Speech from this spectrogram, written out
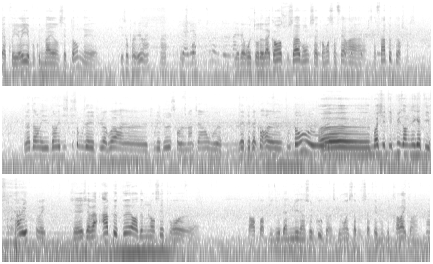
A priori, il y a beaucoup de mariages en septembre, mais. Qui sont prévus, ouais. Il y a les retours de vacances. Il y a les retours de vacances, tout ça, bon, ça commence à faire ça fait un peu peur, je pense dans les, dans les discussions que vous avez pu avoir euh, tous les deux sur le maintien, où, euh, vous avez été d'accord euh, tout le temps Moi j'étais plus dans le négatif. Ah oui Oui. J'avais un peu peur de me lancer pour par rapport à Pidio d'annuler d'un seul coup, parce que bon, ça, ça fait beaucoup de travail quand même.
